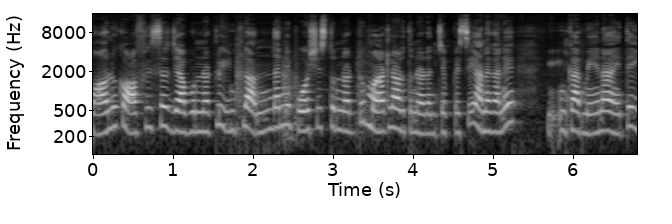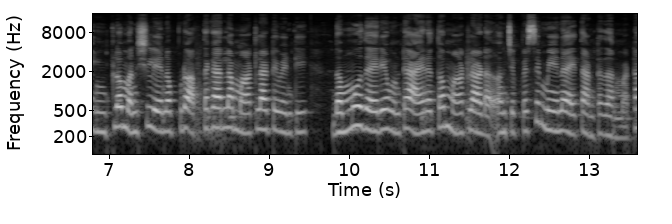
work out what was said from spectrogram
బాలుకు ఆఫీసర్ జాబ్ ఉన్నట్లు ఇంట్లో అందరినీ పోషిస్తున్నట్టు మాట్లాడుతున్నాడని చెప్పేసి అనగానే ఇంకా మేనా అయితే ఇంట్లో మనిషి లేనప్పుడు అత్తగారిలా మాట్లాడటం దమ్ము ధైర్యం ఉంటే ఆయనతో మాట్లాడ అని చెప్పేసి మేనా అయితే అంటదనమాట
